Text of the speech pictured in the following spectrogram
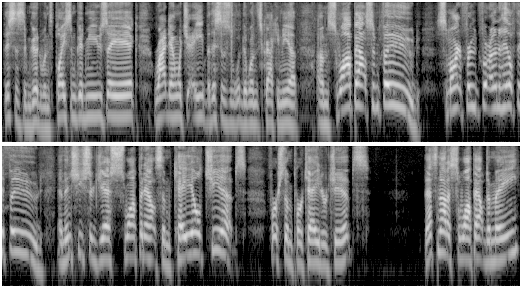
This is some good ones. Play some good music. Write down what you eat, but this is the one that's cracking me up. Um, swap out some food. Smart food for unhealthy food. And then she suggests swapping out some kale chips for some potato chips. That's not a swap out to me.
